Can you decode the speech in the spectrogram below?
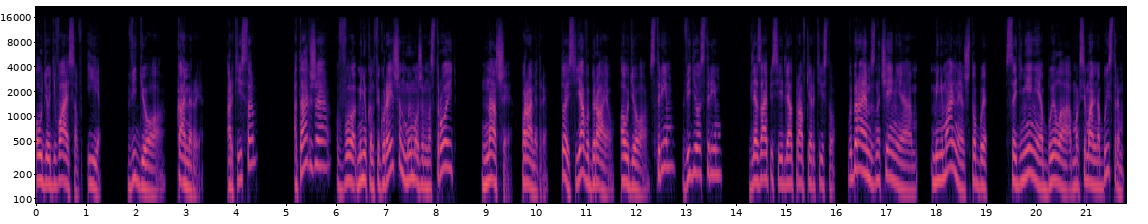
аудиодевайсов и видеокамеры артиста. А также в меню Configuration мы можем настроить наши параметры. То есть я выбираю аудиострим, видеострим для записи и для отправки артисту. Выбираем значение минимальное, чтобы соединение было максимально быстрым.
